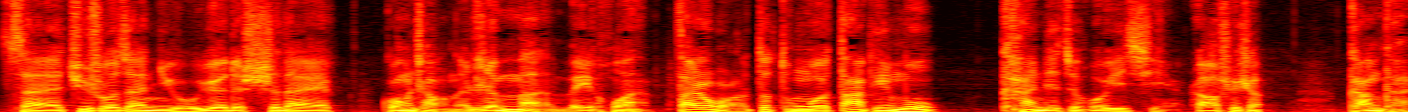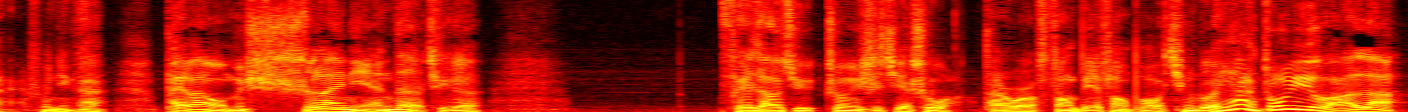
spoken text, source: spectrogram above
在据说在纽约的时代广场呢人满为患，大家伙都通过大屏幕看着最后一集，然后非常感慨说：“你看，陪伴我们十来年的这个肥皂剧终于是结束了。”大家伙放鞭放炮庆祝，哎呀，终于完了。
